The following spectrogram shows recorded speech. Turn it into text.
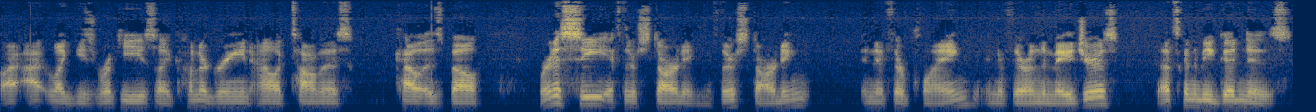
I, I like these rookies like Hunter Greene, Alek Thomas, Kyle Isbel. We're going to see if they're starting. If they're starting and if they're playing and if they're in the majors, that's going to be good news.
